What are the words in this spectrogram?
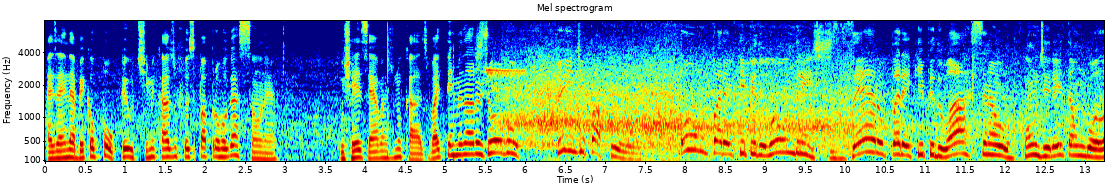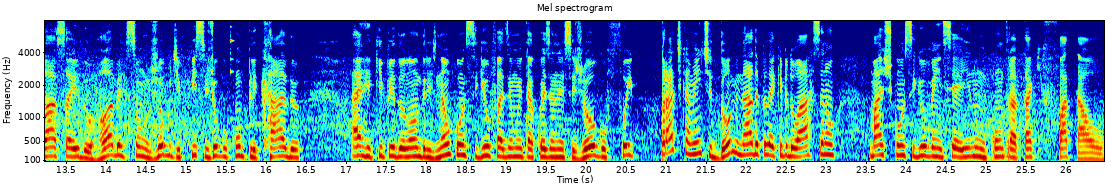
Mas ainda bem que eu poupei o time caso fosse para prorrogação, né? Os reservas, no caso. Vai terminar o jogo. Fim de papo. Um para a equipe do Londres, zero para a equipe do Arsenal, com direito a um golaço aí do Robertson. Jogo difícil, jogo complicado. A equipe do Londres não conseguiu fazer muita coisa nesse jogo, foi praticamente dominada pela equipe do Arsenal, mas conseguiu vencer aí num contra-ataque fatal.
